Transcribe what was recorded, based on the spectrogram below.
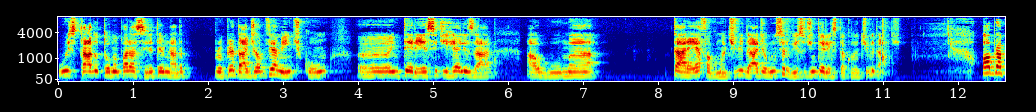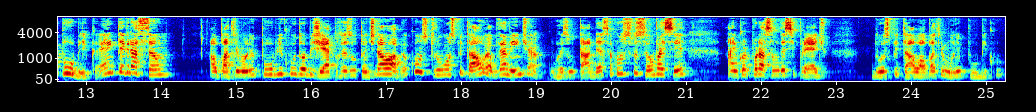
o Estado toma para si determinada propriedade, obviamente com uh, interesse de realizar alguma tarefa, alguma atividade, algum serviço de interesse da coletividade. Obra pública é a integração ao patrimônio público do objeto resultante da obra. Eu construo um hospital e, obviamente, o resultado dessa construção vai ser a incorporação desse prédio do hospital ao patrimônio público.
